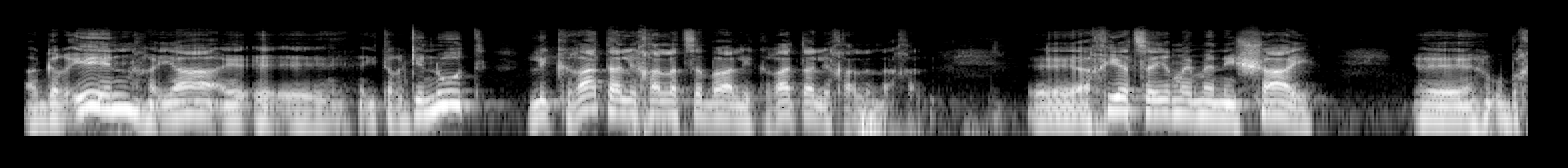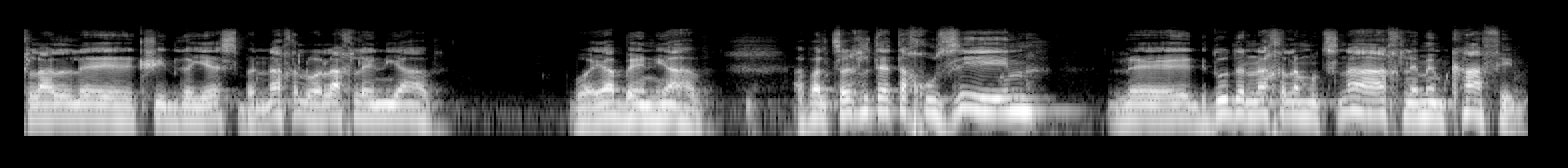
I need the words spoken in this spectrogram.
הגרעין היה אה, אה, אה, התארגנות לקראת ההליכה לצבא, לקראת ההליכה לנחל. אחי הצעיר ממני, שי, הוא בכלל, כשהתגייס בנחל, הוא הלך לעין יהב. והוא היה בעין יהב. אבל צריך לתת אחוזים לגדוד הנחל המוצנח למ"כים.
